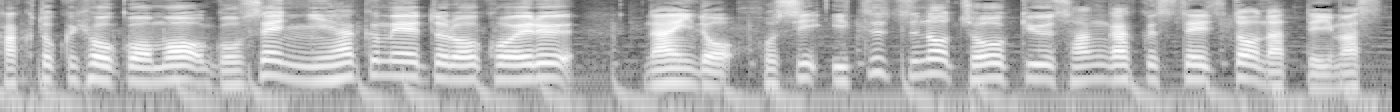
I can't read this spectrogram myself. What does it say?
獲得標高も5200メートルを超える難易度星5つの長級山岳ステージとなっています。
